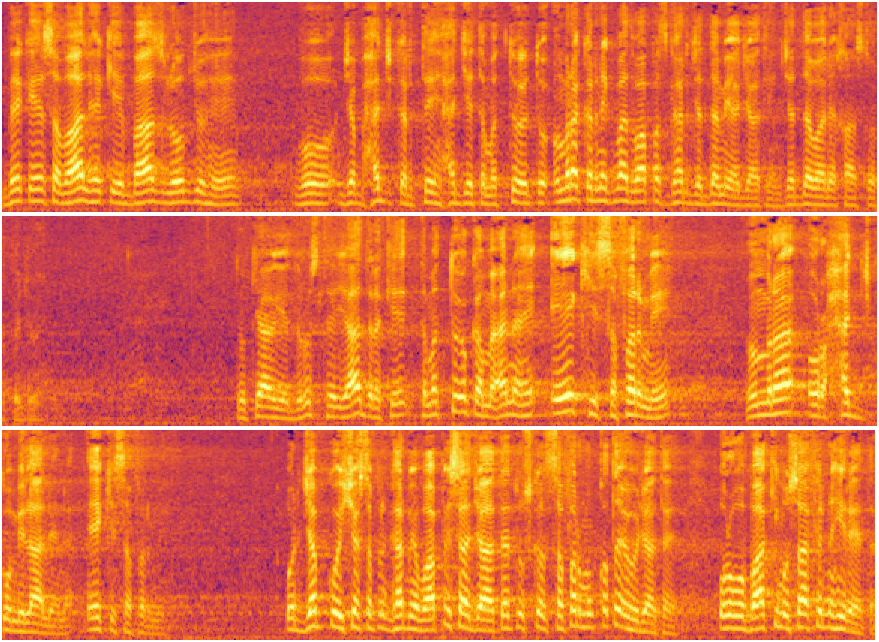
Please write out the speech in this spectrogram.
بے کہ یہ سوال ہے کہ بعض لوگ جو ہیں وہ جب حج کرتے ہیں، حج تمتع، تو عمرہ کرنے کے بعد واپس گھر جدہ میں آ جاتے ہیں، جدہ والے خاص طور پہ جو ہے تو کیا یہ درست ہے؟ یاد رکھے تمتع کا معنی ہے ایک ہی سفر میں عمرہ اور حج کو ملا لینا، ایک ہی سفر میں۔ اور جب کوئی شخص اپنے گھر میں واپس آ جاتا ہے، تو اس کا سفر منقطع ہو جاتا ہے اور وہ باقی مسافر نہیں رہتا۔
